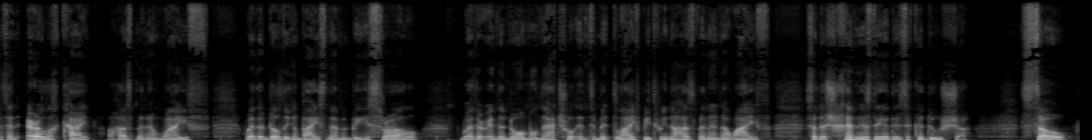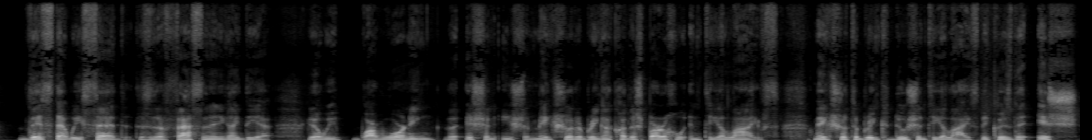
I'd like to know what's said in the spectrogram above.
with an erlichkeit, a husband and wife, whether building a bais be Yisrael, whether in the normal, natural, intimate life between a husband and a wife. So the shechina is there. There's a kedusha. So this that we said, this is a fascinating idea. You know, we are warning the Ish and Isha, make sure to bring HaKadosh Baruch Hu into your lives. Make sure to bring Kedusha into your lives because the Ish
